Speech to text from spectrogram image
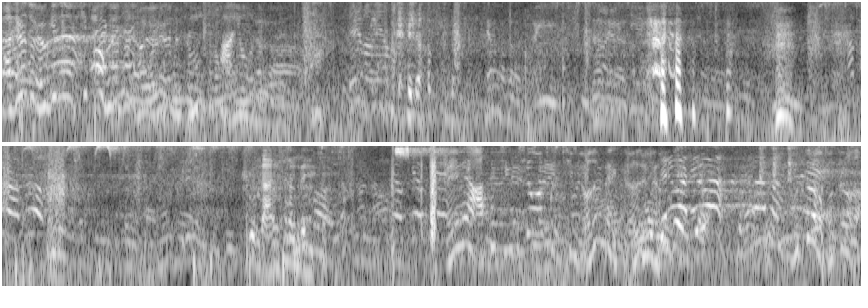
아 그래도 여기는 키퍼 그래도 여기는 키퍼 아니거든. 지금 난산데. 왜냐면 앞에 지금 치워서 지금 여덟 명 있어 여덟 명 내려와 내려와 못 들어가 못 들어가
